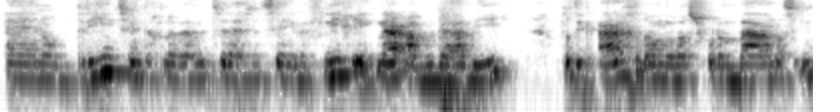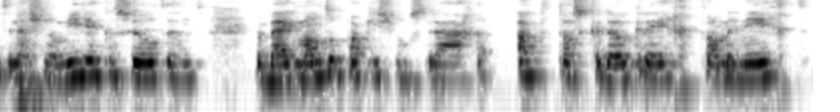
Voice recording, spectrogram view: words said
En op 23 november 2007 vlieg ik naar Abu Dhabi. Omdat ik aangenomen was voor een baan als International Media Consultant. Waarbij ik mantelpakjes moest dragen, aktentas cadeau kreeg van mijn nicht.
